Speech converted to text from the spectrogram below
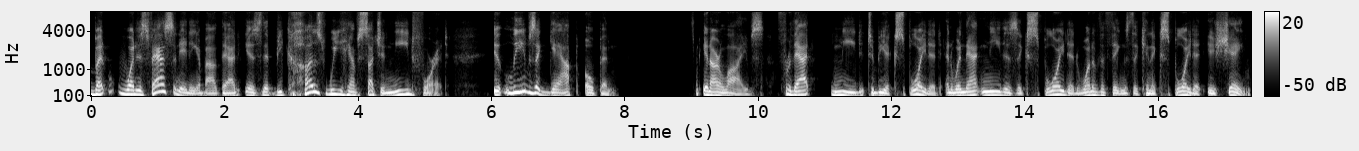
But what is fascinating about that is that because we have such a need for it, it leaves a gap open in our lives for that need to be exploited. And when that need is exploited, one of the things that can exploit it is shame.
